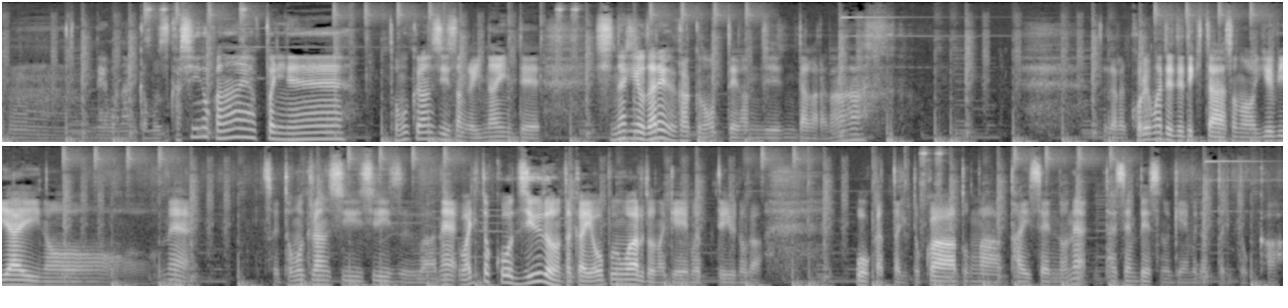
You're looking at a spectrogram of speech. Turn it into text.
うーん、でもなんか難しいのかな、やっぱりね。トム・クランシーさんがいないんで、シナリオ誰が書くのって感じだからな。だからこれまで出てきたその UBI のね、そういうトム・クランシーシリーズはね、割とこう自由度の高いオープンワールドなゲームっていうのが多かったりとか、あとまあ対戦のね、対戦ベースのゲームだったりとか、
